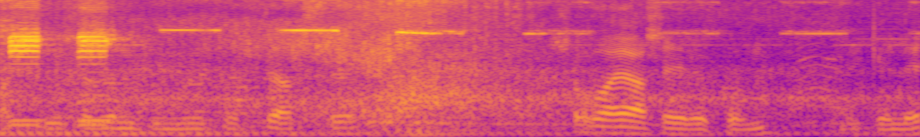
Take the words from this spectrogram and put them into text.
আত্মীয় স্বজনকে নিয়ে ঘুরতে আসছে। সবাই আসে এরকম বিকেলে।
